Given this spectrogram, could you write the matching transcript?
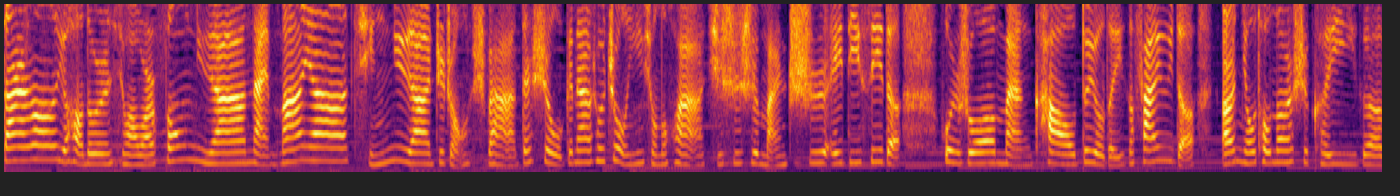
当然了，有好多人喜欢玩风女啊、奶妈呀、情女啊这种，是吧？但是我跟大家说，这种英雄的话，其实是蛮吃 ADC 的，或者说蛮靠队友的一个发育的。而牛头呢，是可以一个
